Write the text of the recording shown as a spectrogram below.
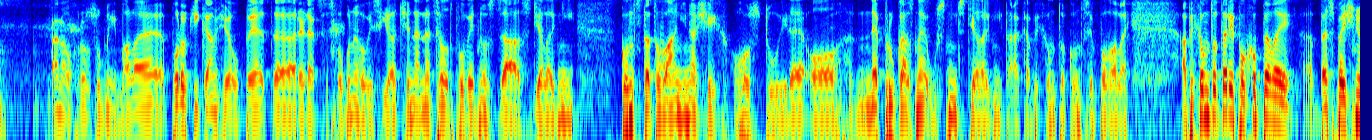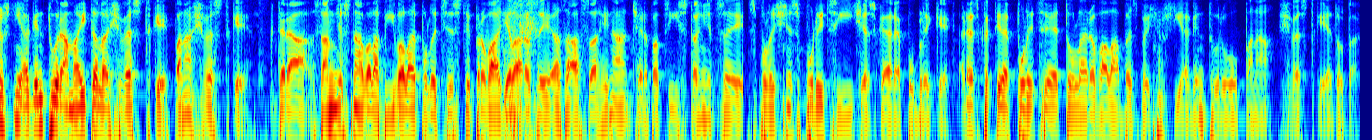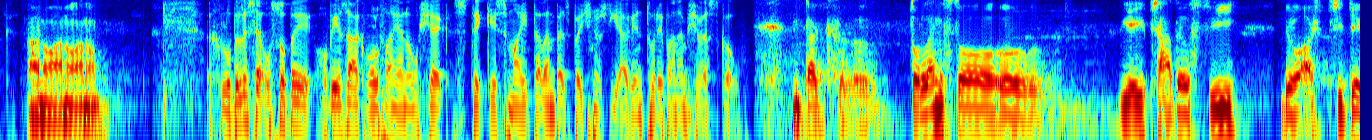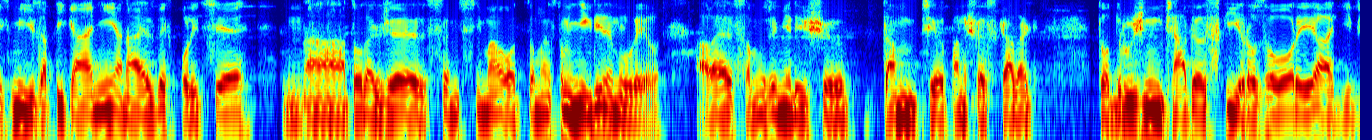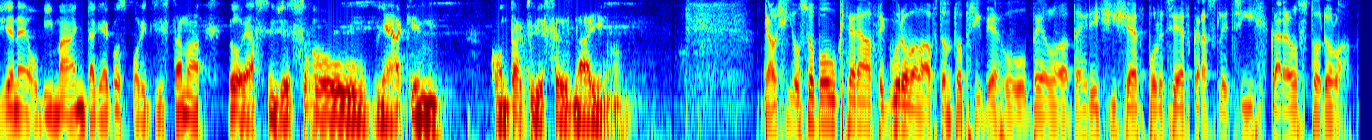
Ano, rozumím, ale podotýkám, že opět eh, redakce Svobodného vysílače nenese odpovědnost za sdělení konstatování našich hostů. Jde o neprůkazné ústní sdělení, tak abychom to koncipovali. Abychom to tedy pochopili, bezpečnostní agentura majitele Švestky, pana Švestky, která zaměstnávala bývalé policisty, prováděla razy a zásahy na čerpací stanici společně s policií České republiky. Respektive policie tolerovala bezpečnostní agenturu pana Švestky, je to tak? Ano, ano, ano. Chlubili se osoby Hovězák, Wolf a Janoušek styky s majitelem bezpečnostní agentury panem Švestkou? Tak eh, tohle z toho eh, jejich přátelství bylo až při těch mých zatýkání a nájezdech policie na to, takže jsem s nima o tomhle tom nikdy nemluvil, ale samozřejmě, když eh, tam přijel pan Šveska, tak to družní přátelský rozhovory a divžené objímání, tak jako s policistama, bylo jasné, že jsou v nějakým kontaktu, že se znají. No. Další osobou, která figurovala v tomto příběhu, byl tehdejší šéf policie v Kraslicích Karel Stodola.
